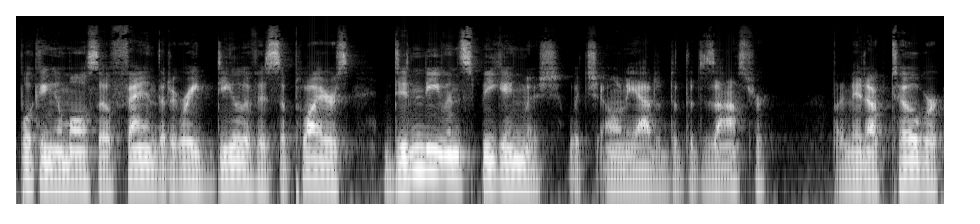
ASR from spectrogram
Buckingham also found that a great deal of his suppliers didn't even speak English, which only added to the disaster. By mid October,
